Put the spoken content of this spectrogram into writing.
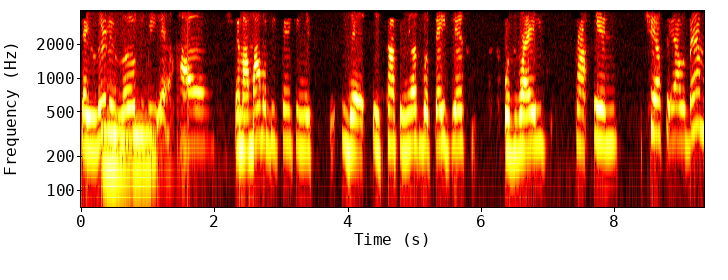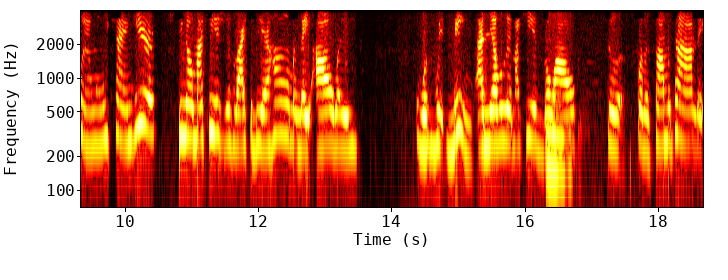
they literally mm-hmm. love to be at home. And my mama be thinking it's that it's something else, but they just was raised from in Chelsea, Alabama, and when we came here, you know, my kids just like to be at home, and they always was with me. I never let my kids go mm-hmm. off to for the summertime. They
